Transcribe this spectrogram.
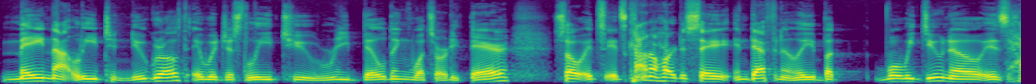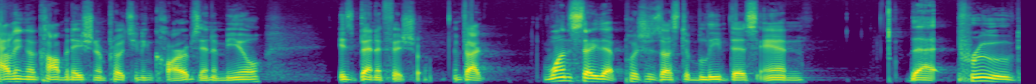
may not lead to new growth. It would just lead to rebuilding what's already there. So it's it's kind of hard to say indefinitely, but what we do know is having a combination of protein and carbs in a meal is beneficial. In fact, one study that pushes us to believe this and that proved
